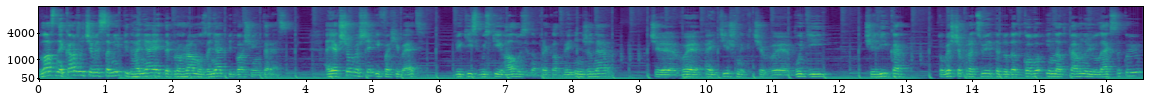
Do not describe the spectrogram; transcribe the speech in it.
Власне кажучи, ви самі підганяєте програму занять під ваші інтереси. А якщо ви ще і фахівець в якійсь вузькій галузі, наприклад, ви інженер, чи ви айтішник, чи ви водій, чи лікар, то ви ще працюєте додатково і над певною лексикою,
